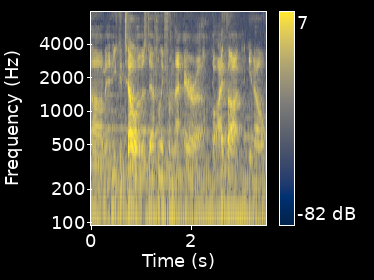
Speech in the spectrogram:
Um, and you could tell it was definitely from that era. Well, I thought, you know,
